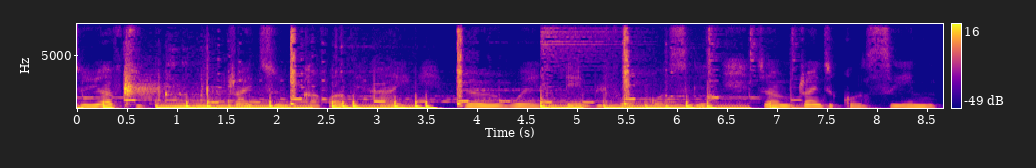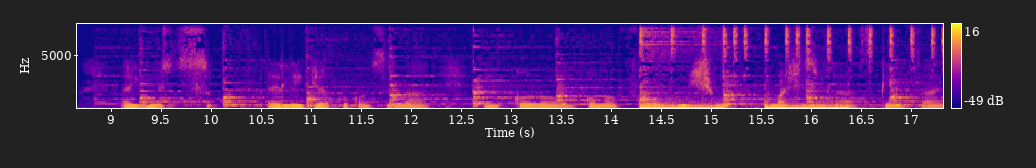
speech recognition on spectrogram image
So you have to try to carve out the eye very well then before concealing so i'm trying to conceal i used Gel Pro Concealer in color color 4 which matches with her skin type.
